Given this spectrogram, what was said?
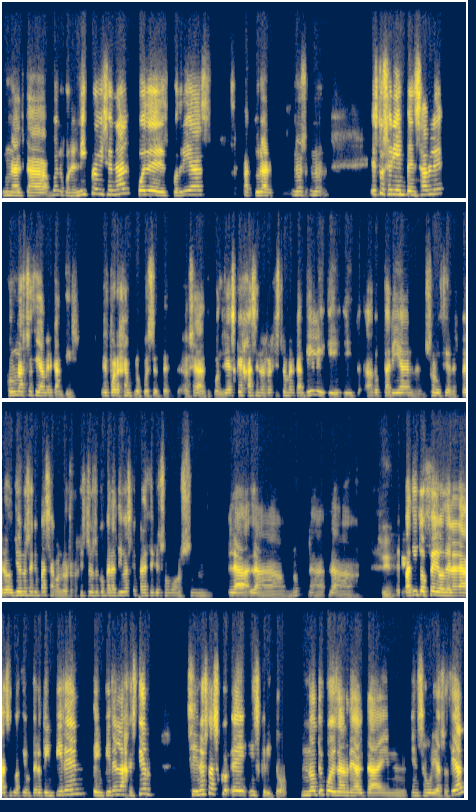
un alta, bueno, con el NIF provisional puedes, podrías facturar. No es- no- esto sería impensable con una sociedad mercantil. Por ejemplo, pues, eh, te- o sea, pondrías quejas en el registro mercantil y, y- y adoptarían soluciones. Pero yo no sé qué pasa con los registros de cooperativas, que parece que somos mm, la, la, ¿no? la- la- Sí. el patito feo de la situación, pero te impiden, te impiden la gestión. Si no estás eh, inscrito, no te puedes dar de alta en, en seguridad social,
